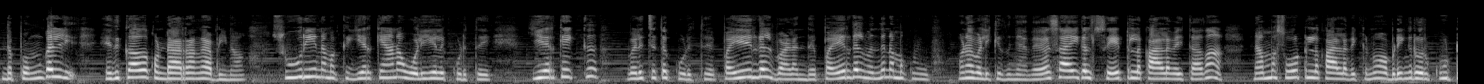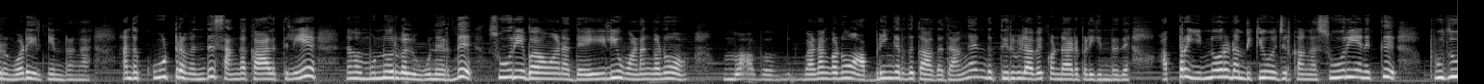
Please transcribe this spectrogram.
இந்த பொங்கல் எதுக்காக கொண்டாடுறாங்க அப்படின்னா சூரியன் நமக்கு இயற்கையான ஒளிகளை கொடுத்து இயற்கைக்கு வெளிச்சத்தை கொடுத்து பயிர்கள் வளர்ந்து பயிர்கள் வந்து நமக்கு உணவளிக்குதுங்க. விவசாயிகள் சேற்றுல காலை வைத்தாதான் நம்ம சோற்றுல காலை வைக்கணும் அப்படிங்கிற ஒரு கூற்றம் கூட இருக்கின்றாங்க. அந்த கூற்றை வந்து சங்க காலத்திலேயே நம்ம முன்னோர்கள் உணர்ந்து சூரிய பகவானை டெய்லியும் வணங்கணும் வணங்கணும் அப்படிங்கிறதுக்காக தாங்க இந்த திருவிழாவை கொண்டாடப்படுகின்றது. அப்புறம் இன்னொரு நம்பிக்கையும் வச்சிருக்காங்க. சூரியனுக்கு புது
